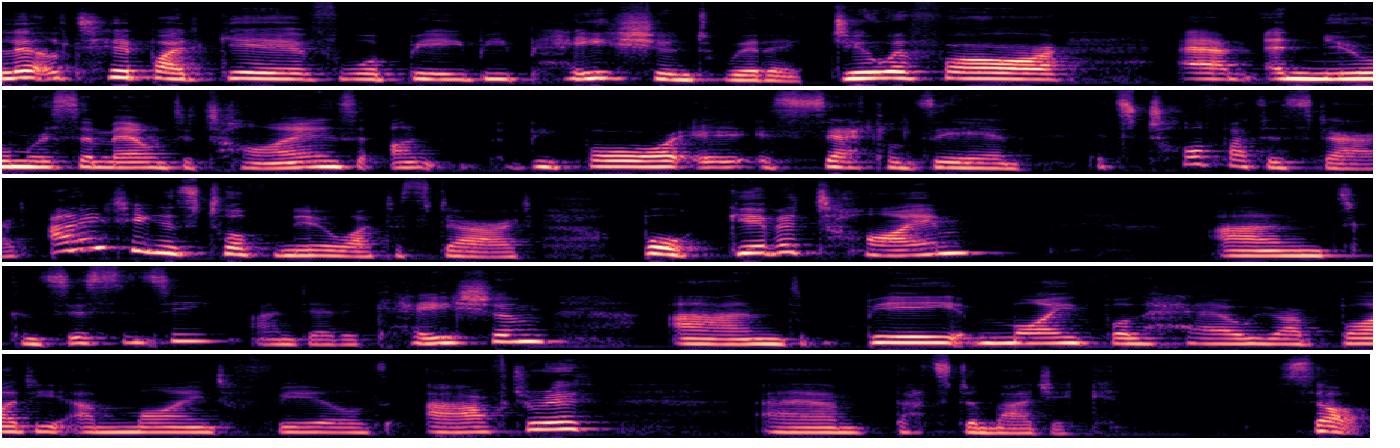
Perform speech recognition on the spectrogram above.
a little tip I'd give would be be patient with it. Do it for um, a numerous amount of times and before it, it settles in. It's tough at the start. Anything is tough new at the start, but give it time and consistency and dedication and be mindful how your body and mind feels after it. Um, that's the magic. So,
